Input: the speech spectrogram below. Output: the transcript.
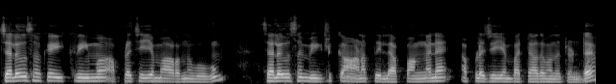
ചില ദിവസമൊക്കെ ഈ ക്രീം അപ്ലൈ ചെയ്യാൻ മറന്നു പോകും. ചില ദിവസം വീട്ടിൽ കാണത്തില്ല. അപ്പം അങ്ങനെ അപ്ലൈ ചെയ്യാൻ പറ്റാതെ വന്നിട്ടുണ്ട്.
